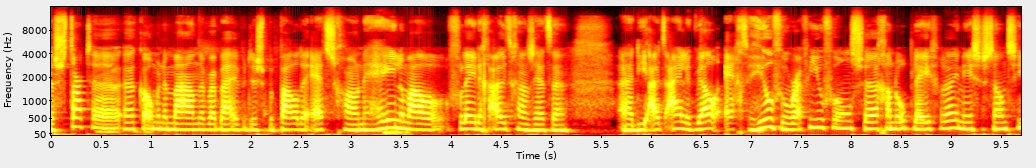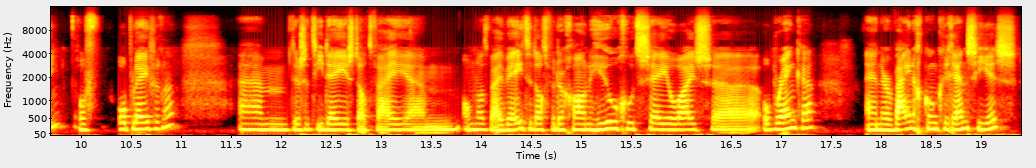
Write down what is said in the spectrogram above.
starten komende maanden. Waarbij we dus bepaalde ads gewoon helemaal volledig uit gaan zetten. die uiteindelijk wel echt heel veel revenue voor ons gaan opleveren in eerste instantie. Of opleveren. Um, dus het idee is dat wij, omdat wij weten dat we er gewoon heel goed SEO-wise op ranken en er weinig concurrentie is,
